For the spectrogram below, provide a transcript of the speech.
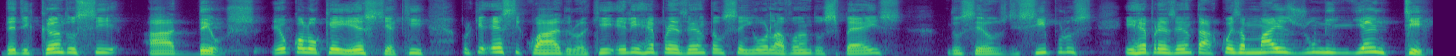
dedicando-se a Deus. Eu coloquei este aqui porque esse quadro aqui, ele representa o Senhor lavando os pés dos seus discípulos e representa a coisa mais humilhante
